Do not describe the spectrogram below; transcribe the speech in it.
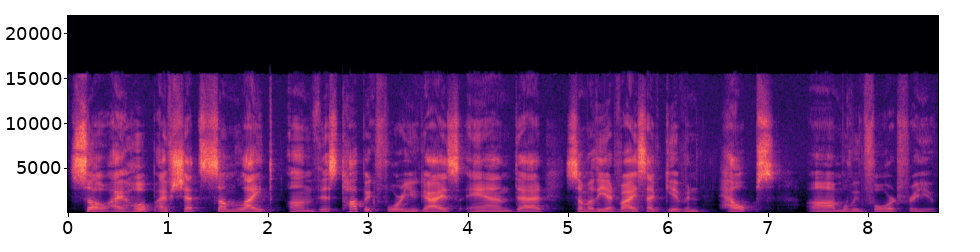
So I hope I've shed some light on this topic for you guys and that some of the advice I've given helps uh, moving forward for you.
